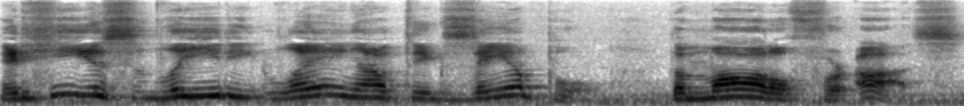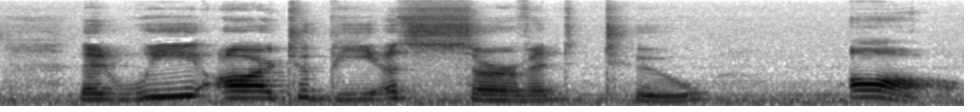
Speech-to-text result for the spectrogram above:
And he is leading, laying out the example, the model for us, that we are to be a servant to all.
